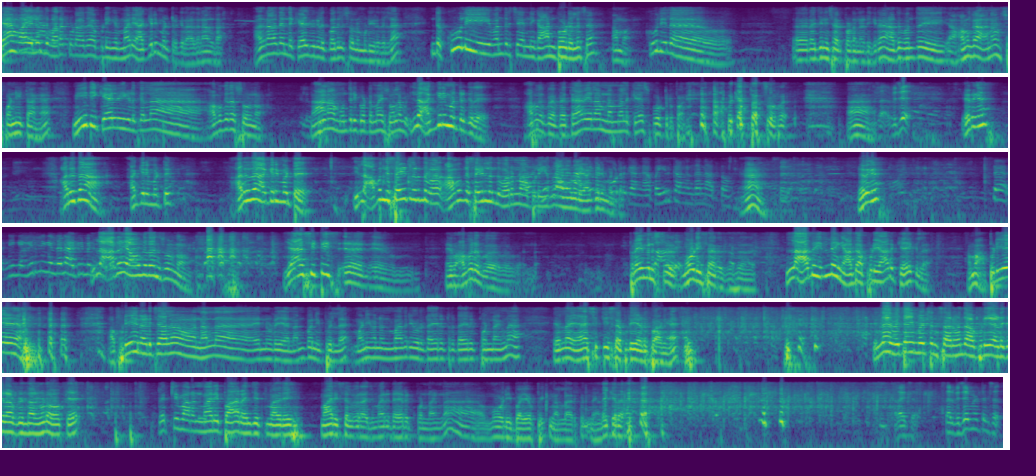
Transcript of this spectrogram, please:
ஏன் வாயிலிருந்து வரக்கூடாது அப்படிங்கிற மாதிரி அக்ரிமெண்ட் இருக்குது அதனால தான் அதனால தான் இந்த கேள்விகளுக்கு பதில் சொல்ல முடியறதில்ல. இந்த கூலி வந்துருச்சு இன்னைக்கு ஆன் போர்டு இல்ல சார் ஆமா. கூலியில ரஜினி சார் படம் நடிக்கிறேன். அது வந்து அவங்க அனௌன்ஸ் பண்ணிட்டாங்க. மீதி கேள்விகளுக்கெல்லாம் அவங்க தான் சொல்லணும். நானா முந்திரி கொட்ட மாதிரி சொல்ல இல்ல அக்ரிமெண்ட் இருக்குது. அவங்க இப்ப- இப்ப தேவையில்லாம நம்ம மேல கேஸ் போட்டிருப்பாங்க. அதுக்காக தான் சொல்றேன். எதுங்க? அதுதான் அக்ரிமெண்ட் அதுதான் அக்ரிமெண்ட் இல்ல அவங்க சைடுல இருந்து வர- அவங்க சைடுல இருந்து வரணும் அப்படிங்கிறது அவங்களுடைய அக்ரிமெண்ட் போட்டிருக்காங்க. அப்ப இருக்காங்கன்னு தானே அர்த்தம். சரி. எதுங்க? நீங்க இருந்தீங்கன்னு தானே அக்ரிமெண்ட் இல்ல அதை அவங்க தான் சொல்லணும். As it is our prime minister Modi sir இல்ல அது இல்லைங்க அது அப்படி யாரும் கேட்கல ஆமா அப்படியே அப்படியே நடிச்சாலும் நல்ல என்னுடைய நண்பன் இப்ப இல்ல. மணிவண்ணன் மாதிரி ஒரு டைரக்டர் டைரக்ட் பண்ணாங்கன்னா எல்லாம் ஆசிட்டிஸ் அப்படியே எடுப்பாங்க. இல்ல விஜய் மில்டன் சார் வந்து அப்படியே எடுக்கிற அப்படின்னாலும் கூட ஓகே வெற்றிமாறன் மாதிரி பா ரஞ்சித் மாதிரி மாரி செல்வராஜ் மாதிரி டைரக்ட் பண்ணாங்கன்னா மோடி பயோபிக் நல்லா இருக்கும்னு நினைக்கிறேன். Right sir sir Vijay Milton sir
